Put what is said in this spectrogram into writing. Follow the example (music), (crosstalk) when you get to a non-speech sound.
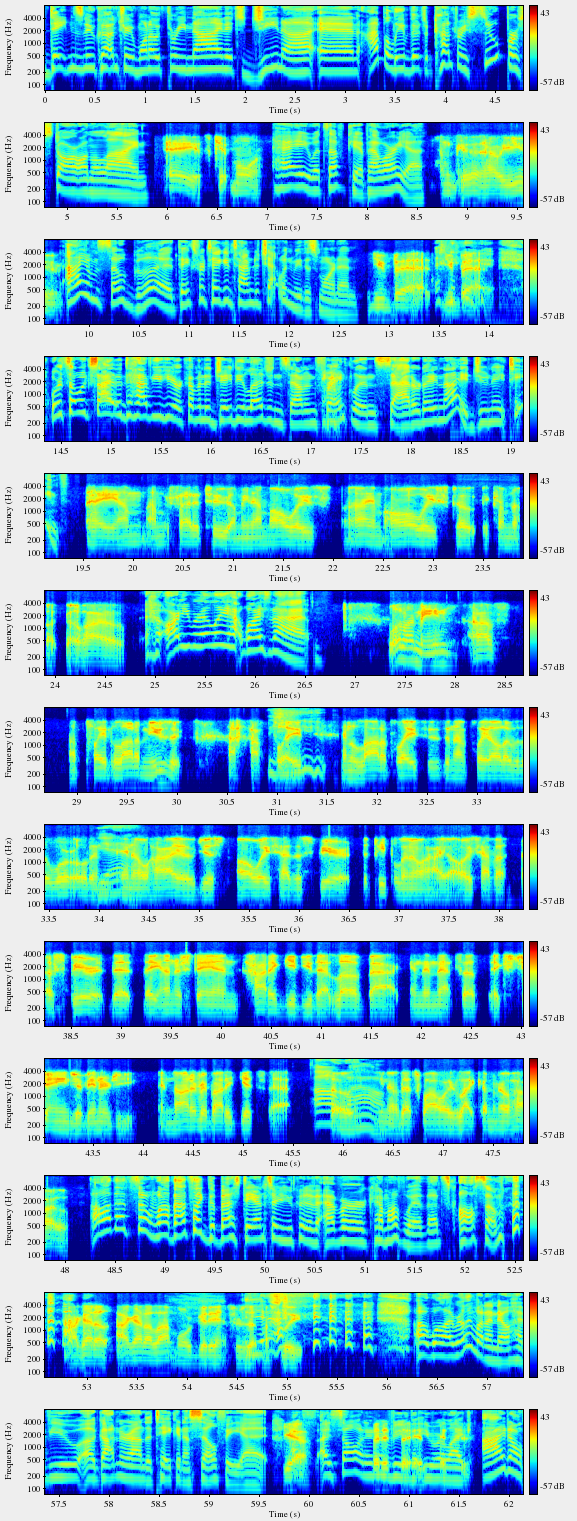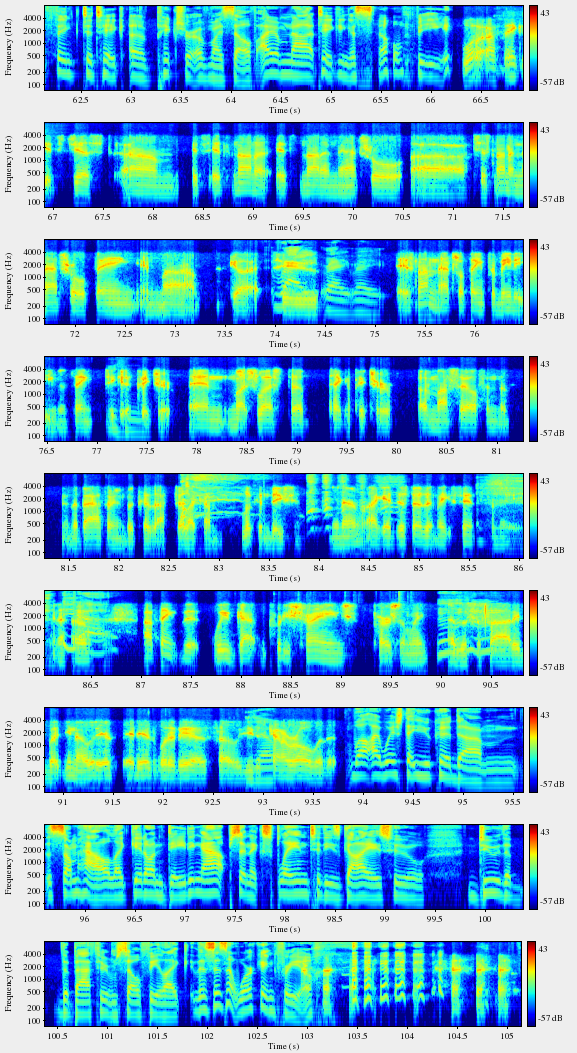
Dayton's New Country 1039. It's Gina, and I believe there's a country superstar on the line. Hey, it's Kip Moore. Hey, what's up, Kip? How are you? I'm good. How are you? I am so good. Thanks for taking time to chat with me this morning. You bet. You (laughs) bet. We're so excited to have you here coming to JD Legends down in Franklin Saturday night, June 18th. hey, I'm I'm excited too. I mean, I'm always I am always stoked to come to Ohio. (laughs) Are you really? Why is that? Well, I mean, I've I've played a lot of music. (laughs) I've played (laughs) in a lot of places, and I've played all over the world. And, Yeah. and Ohio just always has a spirit. The people in Ohio always have a, a spirit that they understand how to give you that love back, and then that's a exchange of energy. And not everybody gets that. Oh, so wow. you know that's why I always like coming to Ohio. Oh, that's so well. That's like the best answer you could have ever come up with. That's awesome. (laughs) I got a I got a lot more good answers up my Yeah. sleeve. (laughs) uh, well, I really want to know: Have you uh, gotten around to taking a selfie yet? Yeah. I, I saw an it's- interview that it's- you were like, "I don't think to take a picture of myself. I am not taking a (laughs) selfie." Well, I think it's just um, it's it's not a it's not a natural uh, it's just not a natural thing in my gut to Right, right, right. it's not a natural thing for me to even think to get a Mm-hmm. picture, and much less to take a picture of myself in the in the bathroom because I feel like I'm (laughs) looking decent. You know, like it just doesn't make sense to me. You know? Yeah. I think that we've gotten pretty strange personally as a Mhm. society, but you know, it is it is what it is. So you Yep. just kind of roll with it. Well, I wish that you could um, somehow like get on dating apps and explain to these guys who do the the bathroom selfie like this isn't working for you. (laughs)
